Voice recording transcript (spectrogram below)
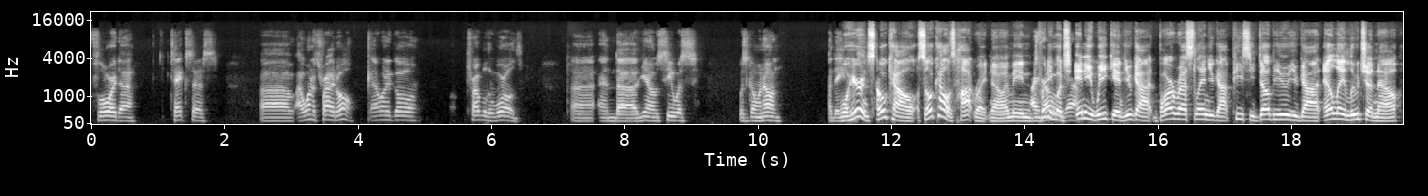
Florida, Texas. Uh, I want to try it all. I want to go travel the world uh, and uh, you know see what's what's going on. Well, here in SoCal, SoCal is hot right now. I mean, I pretty know, much yeah. any weekend you got bar wrestling, you got PCW, you got LA Lucha now,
